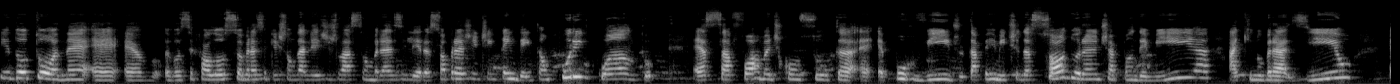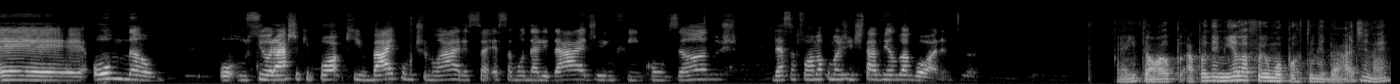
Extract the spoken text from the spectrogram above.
E, doutor, né, é, é, você falou sobre essa questão da legislação brasileira, só para a gente entender. Então, por enquanto, essa forma de consulta é, é por vídeo está permitida só durante a pandemia aqui no Brasil, é, ou não? O, o senhor acha que, que vai continuar essa, essa modalidade, enfim, com os anos? Dessa forma como a gente está vendo agora? É, então, a, pandemia ela foi uma oportunidade, né,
